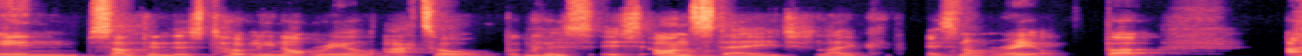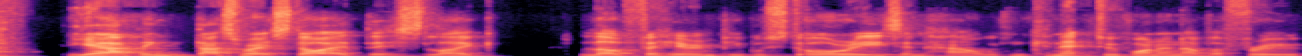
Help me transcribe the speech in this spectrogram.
in something that's totally not real at all because mm-hmm. it's on stage like it's not real. But I, yeah i think that's where it started this like love for hearing people's stories and how we can connect with one another through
